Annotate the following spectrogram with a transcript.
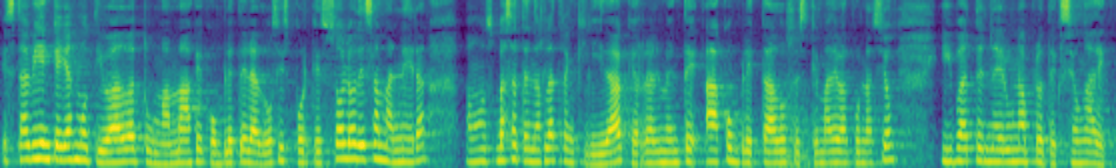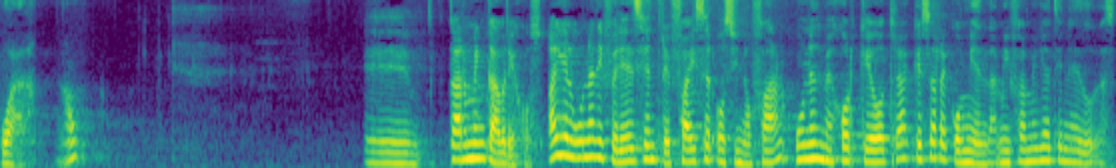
está bien que hayas motivado a tu mamá que complete la dosis porque solo de esa manera vamos, vas a tener la tranquilidad que realmente ha completado su esquema de vacunación y va a tener una protección adecuada, ¿no? Eh, Carmen Cabrejos, ¿hay alguna diferencia entre Pfizer o Sinopharm? ¿Una es mejor que otra? ¿Qué se recomienda? Mi familia tiene dudas.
